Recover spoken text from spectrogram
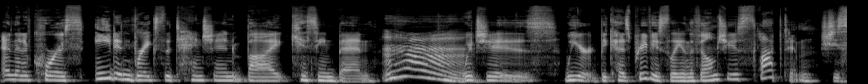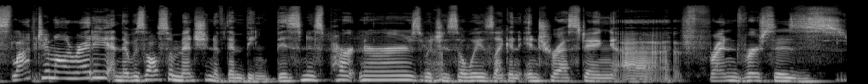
And then, of course, Eden breaks the tension by kissing Ben, mm-hmm. which is weird because previously in the film, she has slapped him. She slapped him already, and there was also mention of them being business partners, which is always like an interesting uh, friend versus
